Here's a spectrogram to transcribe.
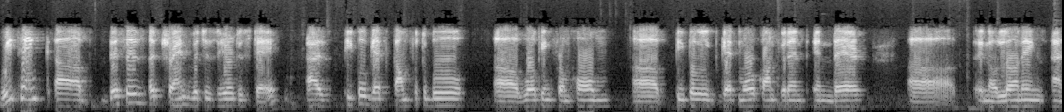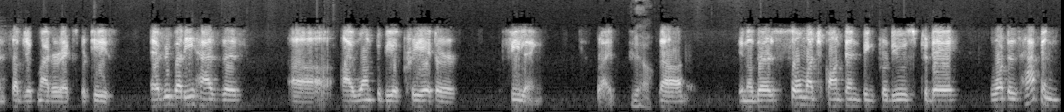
We think uh, this is a trend which is here to stay. As people get comfortable uh, working from home, uh, people get more confident in their, uh, you know, learnings and subject matter expertise. Everybody has this uh, "I want to be a creator" feeling right? Yeah. Uh, you know, there's so much content being produced today. What has happened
